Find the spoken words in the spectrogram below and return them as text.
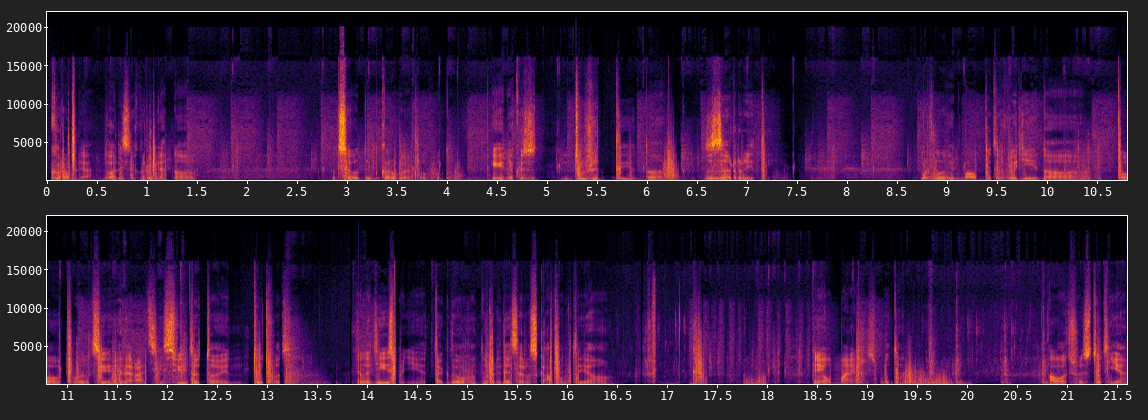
корабля. Два різних корабля, але. Це один корабель, походу. І він якось дуже дивно заритий. Можливо, він мав бути в воді, але по помилці генерації світу, то він тут от. Я надіюсь, мені так довго не прийдеться розкапувати його. Ньому має щось бути. А от щось тут є.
